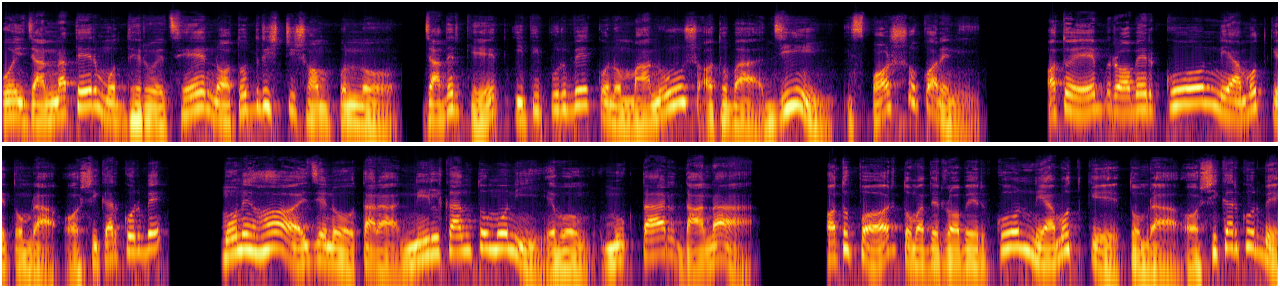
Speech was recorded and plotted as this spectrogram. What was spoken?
ওই জান্নাতের মধ্যে রয়েছে নতদৃষ্টি সম্পন্ন, যাদেরকে ইতিপূর্বে কোনো মানুষ অথবা জিন স্পর্শ করেনি। অতএব রবের কোন নিয়ামতকে তোমরা অস্বীকার করবে? মনে হয় যেন তারা নীলকান্তমণি এবং মুক্তার দানা। অতঃপর তোমাদের রবের কোন নিয়ামতকে তোমরা অস্বীকার করবে?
